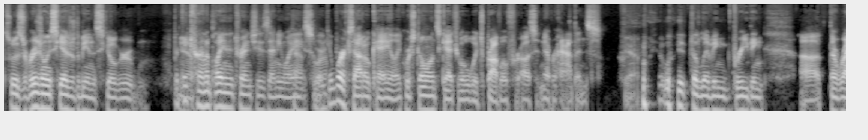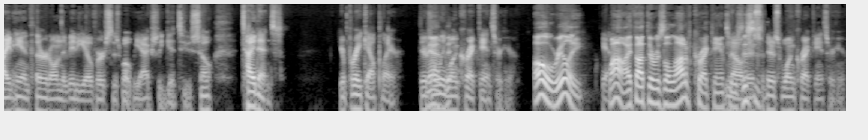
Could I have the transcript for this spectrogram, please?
So it was originally scheduled to be in the skill group, but yeah. they kind of play in the trenches anyway. Yeah, so like it works out okay. Like we're still on schedule, which bravo for us. It never happens. Yeah. with the living, breathing, uh, the right hand third on the video versus what we actually get to. So tight ends, your breakout player. There's yeah, only one correct answer here. Oh, really? Yeah. Wow. I thought there was a lot of correct answers. No, this there's, is there's one correct answer here.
